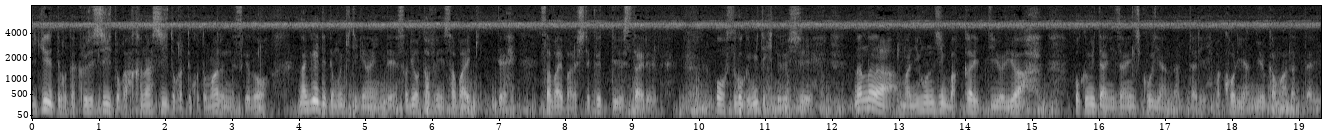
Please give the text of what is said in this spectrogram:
生きるってことは苦しいとか悲しいとかってこともあるんですけど嘆いてても生きていけないんでそれをタフにさばいきってサバイバルしていくっていうスタイルをすごく見てきてるしなんなら、まあ、日本人ばっかりっていうよりは僕みたいに在日コリアンだったり、まあ、コリアンニューカマーだったり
